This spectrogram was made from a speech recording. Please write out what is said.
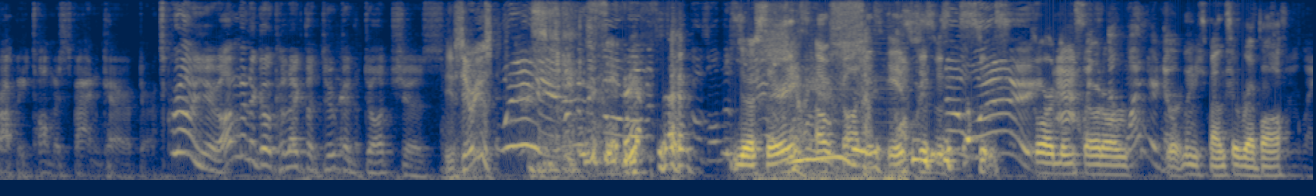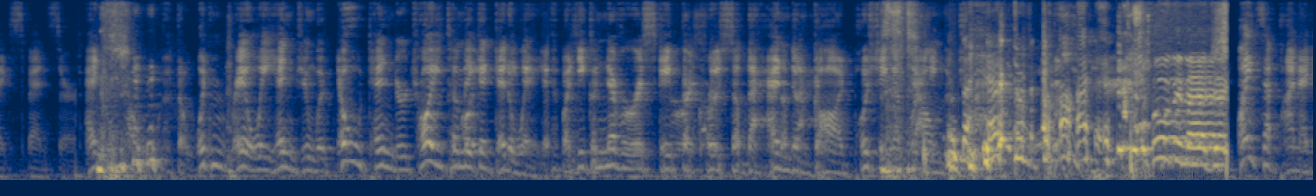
crappy Thomas fan character. Screw you! I'm gonna go collect the Duke and Duchess. You serious? You're serious? Oh god, this is just a Gordon and Soda Gordon Spencer ripoff. And so, the wooden railway engine with no tender tried to make a getaway, but he could never escape the curse of the hand of God pushing him down the The hand of God. Movie magic! Once upon a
